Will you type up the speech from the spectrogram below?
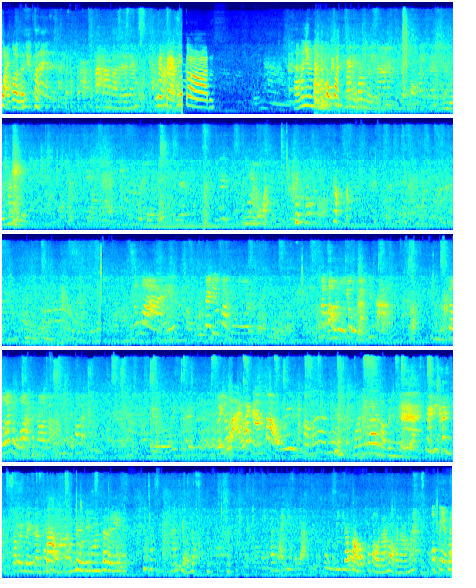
หวายก่อนเลยอะอะมาเลยนะเป็นแบบให้ก่อน อ๋อมายืนแบบให้พบก่อนไม่ถึงก็เลยดูช่างเลย นี่ลูกอะ น้องหวายแต่อยู่ฝั่งโน้นกระเป๋าหนูอยู่แบบที่สามแต่ว่าหนูอะนอนหลับไม่ต้องแบบนี้เฮ้ยลูกหวายว่ายน้ำเปล่า ว่านี่ได้ เราเป็นเมนกันเราเป็นเมนกันบ้าอยู่ริมทะเลน้ำเขียวจบถ้าถ่ายอิสระกระเป๋ากระเป๋าน้ำเหมาะกับน้ำไหมก็เปียกไหม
